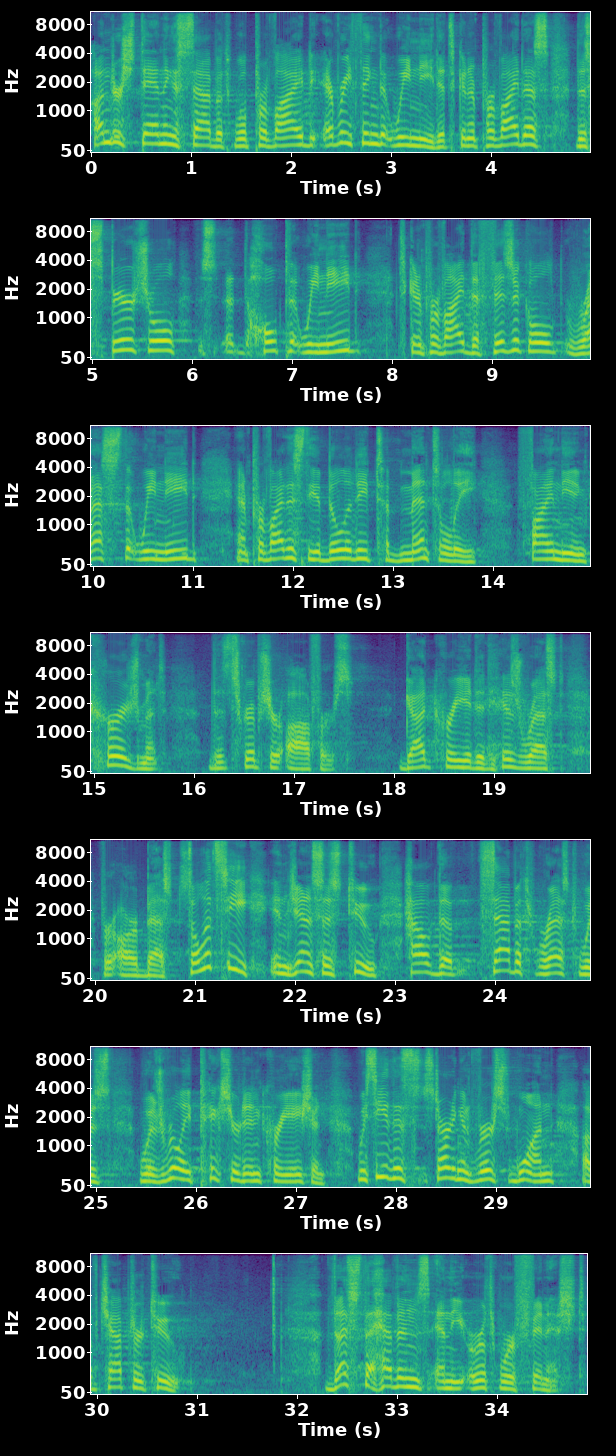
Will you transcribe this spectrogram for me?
Understanding the Sabbath will provide everything that we need. It's going to provide us the spiritual uh, hope that we need. It's going to provide the physical rest that we need and provide us the ability to mentally find the encouragement that Scripture offers. God created his rest for our best. So let's see in Genesis 2 how the Sabbath rest was, was really pictured in creation. We see this starting in verse 1 of chapter 2. Thus the heavens and the earth were finished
